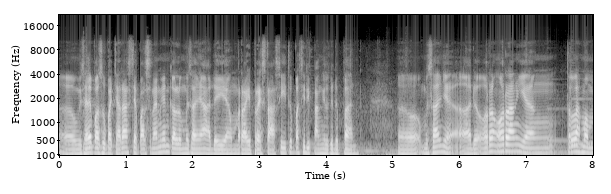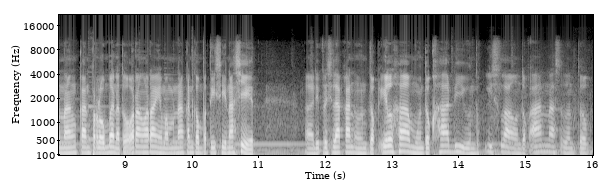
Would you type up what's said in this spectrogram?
Uh, misalnya pas upacara setiap hari Senin kan kalau misalnya ada yang meraih prestasi itu pasti dipanggil ke depan. Uh, misalnya ada orang-orang yang telah memenangkan perlombaan atau orang-orang yang memenangkan kompetisi nasyid uh, dipersilakan untuk Ilham, untuk Hadi, untuk Isla, untuk Anas, untuk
